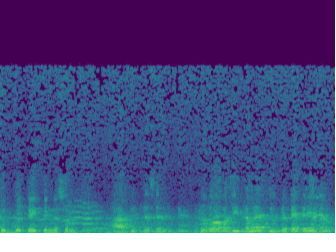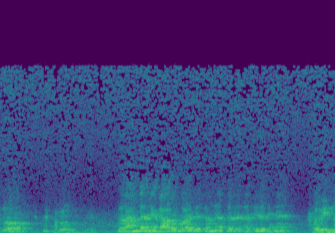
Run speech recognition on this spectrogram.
શુદ્ધ ચૈતન્ય સ્વરૂપ છો. હા શુદ્ધ છે તો તો પછી તમે શુદ્ધ ચૈતન્ય સ્વરૂપ છો. તો રામદાન ને ગાળો પડે તો તમને અસર થતી નથી ને? થવી ન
